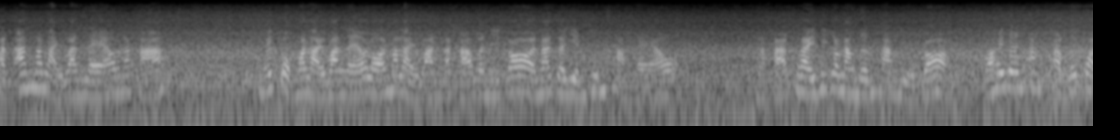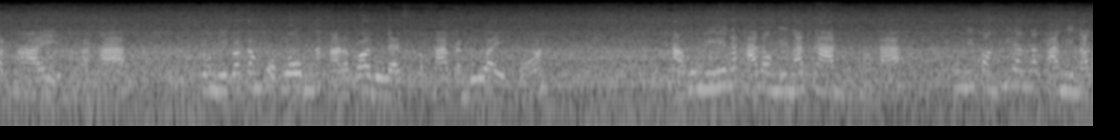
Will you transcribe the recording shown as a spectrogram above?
อัดอั้นมาหลายวันแล้วนะคะ ไม่ตกมาหลายวันแล้วร้อนมาหลายวันนะคะ วันนี้ก็น่าจะเย็นชุ่มฉ่ำแล้ว นะคะ ใครที่กำลังเดินทางอยู่ก็ขอให้เดินทางขับด้วยปลอดภัยนะคะช่วงนี้ก็ต้องพกร่มนะคะ แล้วก็ดูแลสุขภาพกันด้วยเนาะอ่าพรุ่งนี้นะคะเรามีนัดกันนะคะพรุ่งนี้ตอนเที่ยงนะคะมีนัด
